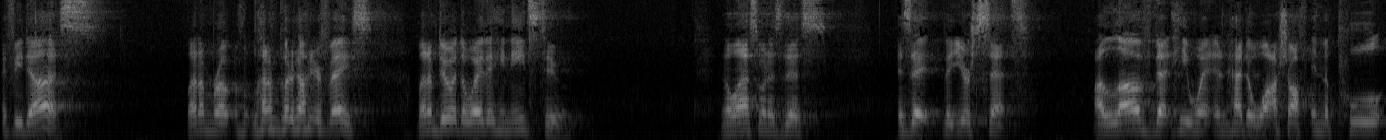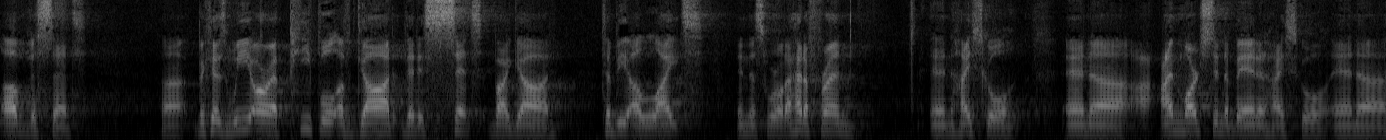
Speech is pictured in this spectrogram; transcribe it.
if he does, let him, let him put it on your face. Let him do it the way that he needs to. And the last one is this is that, that you're sent. I love that he went and had to wash off in the pool of the sent. Uh, because we are a people of God that is sent by God to be a light in this world. I had a friend in high school, and uh, I, marched in the band in high school, and, uh,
